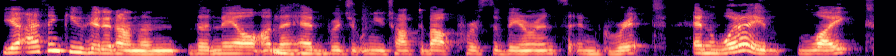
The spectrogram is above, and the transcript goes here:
Yeah, I think you hit it on the, the nail on the mm-hmm. head, Bridget, when you talked about perseverance and grit. And what I liked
